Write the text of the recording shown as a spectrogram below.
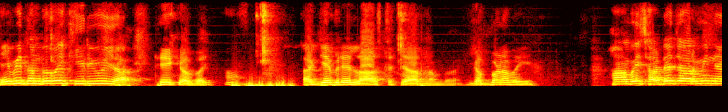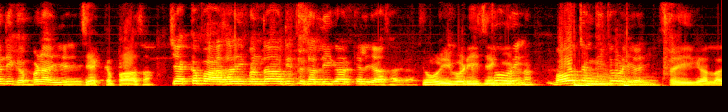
ਇਹ ਵੀ ਦੰਦੋ ਬਾਈ ਖੀਰੀ ਹੋਈ ਆ। ਠੀਕ ਆ ਬਾਈ। ਹਾਂ। ਅੱਗੇ ਵੀਰੇ ਲਾਸਟ 4 ਨੰਬਰ ਗੱਬਣ ਆ ਬਾਈ ਹਾਂ ਬਈ 4.5 ਮਹੀਨਿਆਂ ਦੀ ਗੱਭਣ ਆ ਜੀ ਇਹ। ਚੈੱਕ ਪਾਸ ਆ। ਚੈੱਕ ਪਾਸ ਆ ਜੀ ਬੰਦਾ ਉਹਦੀ ਤਸੱਲੀ ਕਰਕੇ ਲਿਜਾ ਸਕਦਾ। ਝੋਲੀ ਬੜੀ ਚੰਗੀ ਹੈ ਨਾ। ਬਹੁਤ ਚੰਗੀ ਝੋਲੀ ਆ ਜੀ। ਸਹੀ ਗੱਲ ਆ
